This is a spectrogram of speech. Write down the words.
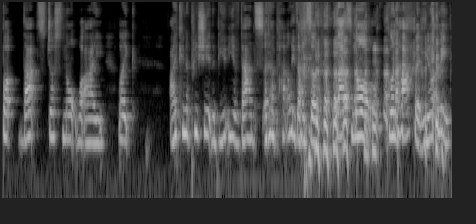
But that's just not what I like. I can appreciate the beauty of dance and a ballet dancer, but that's not going to happen. You know what I mean?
